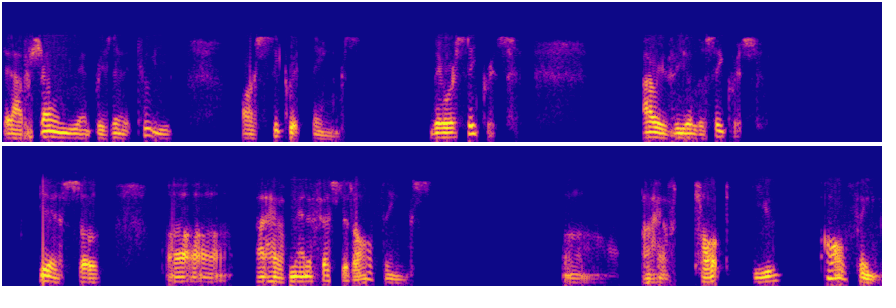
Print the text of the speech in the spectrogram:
that I've shown you and presented to you are secret things. They were secrets. I reveal the secrets. Yes, so uh, I have manifested all things. Uh, I have taught you all things,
